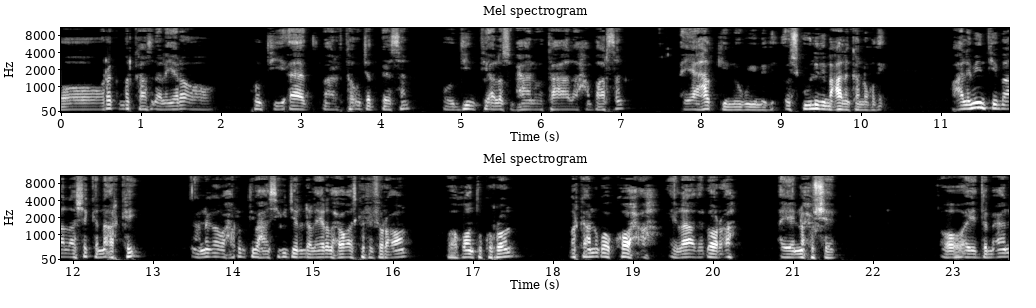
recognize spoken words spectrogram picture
oo rag markaas dhalinyaro oo runtii aad maaragta u jadbeesan oo diintii alla subxaana wa tacaala xambaarsan ayaa halkii noogu yimid oo iskuulladii macallinka noqday. Macallimiintii baa laa shaka na arkay. Annaga runtii waxaan sigi jiray dhallinyarada xoogaas ka firfircoon oo aqoonta ku roon. Marka annagoo koox ah ilaada dhowr ah ayay na xusheen. Oo ay damceen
